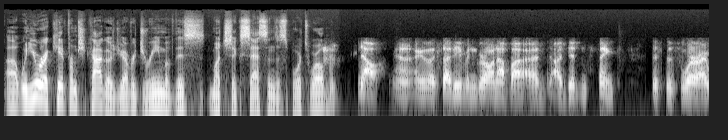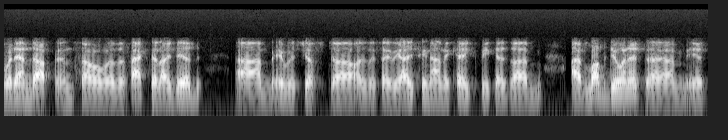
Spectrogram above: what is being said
Uh, when you were a kid from Chicago, did you ever dream of this much success in the sports world? No, uh, as I said, even growing up, I, I didn't think this is where I would end up, and so uh, the fact that I did, um, it was just, uh, as I say, the icing on the cake because um, I've loved doing it. Um, it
